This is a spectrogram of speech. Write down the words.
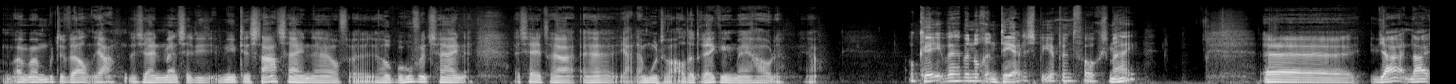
maar we moeten wel, ja, er zijn mensen die niet in staat zijn uh, of uh, hulpbehoevend zijn, et cetera. ja, daar moeten we altijd rekening mee houden. Ja. Oké, okay, we hebben nog een derde speerpunt volgens mij. Uh, ja, nou,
